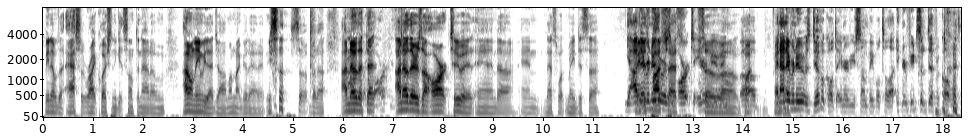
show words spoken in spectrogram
Being able to ask the right question to get something out of them, I don't envy that job. I'm not good at it. so, so but uh, I know that that I know there's an art to it, and uh, and that's what made this. Uh, Yeah, I never knew there was an art to so, interviewing. uh, uh, pod- and I never knew it was difficult to interview some people till I interviewed some difficult ones.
